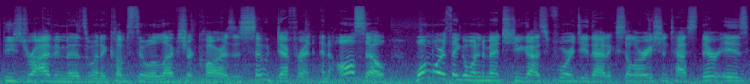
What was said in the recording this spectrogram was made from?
these driving modes when it comes to electric cars. It's so different. And also, one more thing I wanted to mention to you guys before I do that acceleration test, there is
